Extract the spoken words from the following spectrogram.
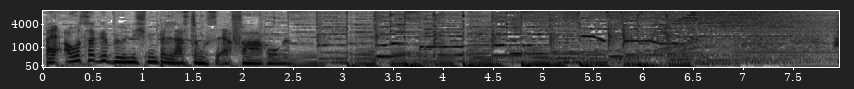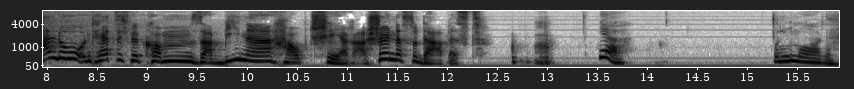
bei außergewöhnlichen Belastungserfahrungen. Und herzlich willkommen, Sabine Hauptscherer. Schön, dass du da bist. Ja. Guten Morgen.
